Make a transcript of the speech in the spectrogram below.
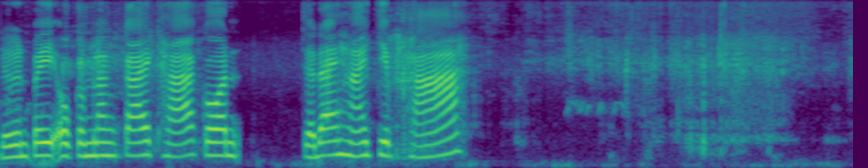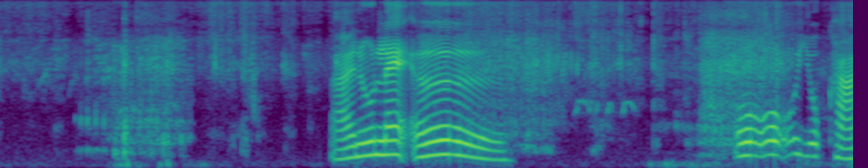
เดินไปออกกำลังกายขาก่อน จะได้หายเจ็บขา ไปนู้นแหละเออ โอ้โอ้ยกขา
